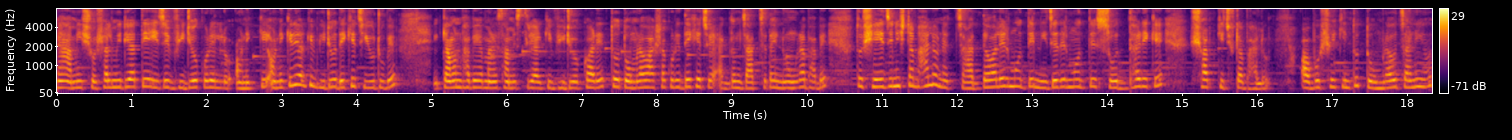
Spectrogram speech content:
না, আমি সোশ্যাল মিডিয়াতে এই যে ভিডিও করে অনেককে অনেকেরই আর কি ভিডিও দেখেছি ইউটিউবে। কেমনভাবে মানে স্বামী স্ত্রী আর কি ভিডিও করে, তো তোমরাও আশা করি দেখেছ, একদম যাচ্ছে তাই নোংরা ভাবে। তো সেই জিনিসটা ভালো না? চার দেওয়ালের মধ্যে, নিজেদের মধ্যে শ্রদ্ধা রেখে সব কিছুটা ভালো। অবশ্যই কিন্তু তোমরাও জানিও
